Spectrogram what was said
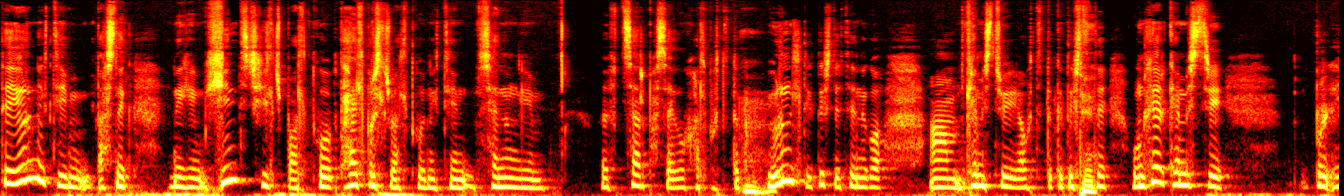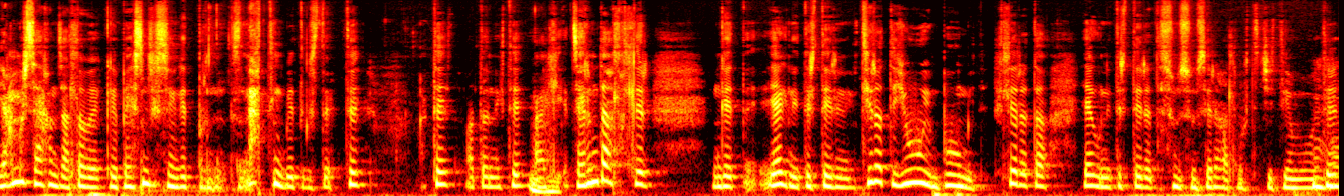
тэгээ ер нь нэг тийм бас нэг нэг юм хинт ч хэлж болтгоо тайлбарлаж болтгоо нэг тийм сонин юм хувьцаар бас айгүй холбогддог. Ер нь л тэгдэг шүү дээ. Тэ нөгөө chemistry явагддаг гэдэг шүү дээ. Үнэхээр chemistry бүр ямар сайхан залуу вэ гэ байсан ч гэсэн ингээд бүр nothing байдаг үстэй тий. Тэ одоо нэг тий заримдаа болохоор ингээд яг нэдэр дээр тэр одоо юу юм бүү мэд. Тэгэхээр одоо яг нэдэр дээр одоо сүн сүнсээр халбогдчих юм уу тий.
